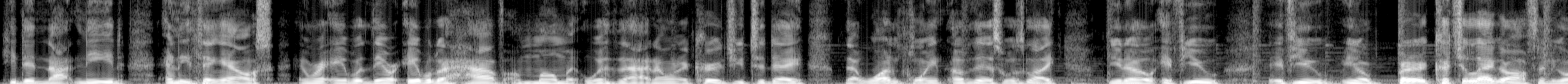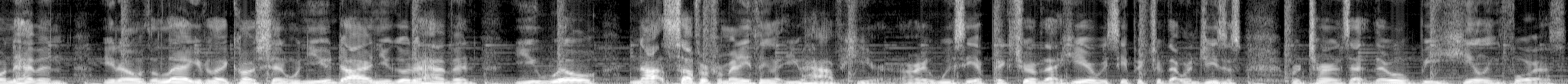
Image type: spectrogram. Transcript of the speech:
He did not need anything else and we're able they were able to have a moment with that. And i want to encourage you today that one point of this was like you know if you if you you know better cut your leg off than go into heaven you know with a leg if your leg caused sin when you die and you go to heaven you will not suffer from anything that you have here all right? We see a picture of that here. We see a picture of that when jesus returns that there will be healing for us.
